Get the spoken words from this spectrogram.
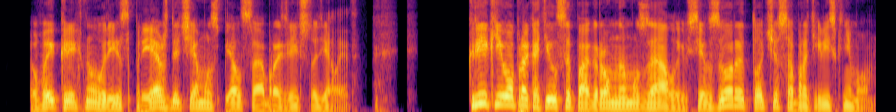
– выкрикнул Рис, прежде чем успел сообразить, что делает. Крик его прокатился по огромному залу, и все взоры тотчас обратились к нему.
